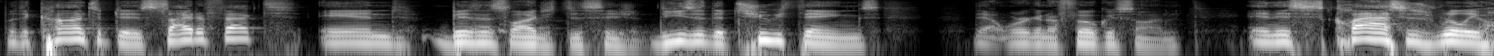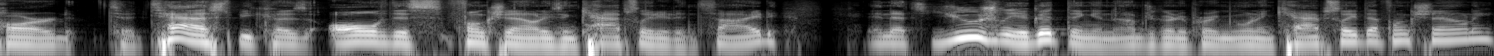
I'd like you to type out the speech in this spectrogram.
But the concept is side effect and business logic decision. These are the two things that we're going to focus on. And this class is really hard to test because all of this functionality is encapsulated inside. And that's usually a good thing in object-oriented programming. You want to encapsulate that functionality,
